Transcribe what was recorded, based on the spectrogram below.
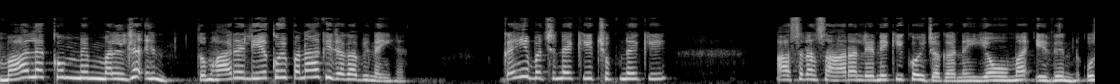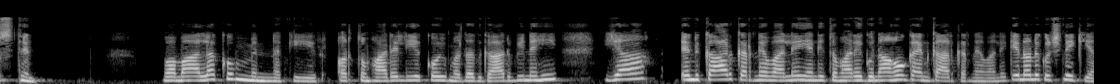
مالکم مل ان تمہارے لیے کوئی پناہ کی جگہ بھی نہیں ہے۔ کہیں بچنے کی، چھپنے کی، آسرا سہارا لینے کی کوئی جگہ نہیں۔ یوم ادن اس دن۔ و مالکم من نکیر۔ اور تمہارے لیے کوئی مددگار بھی نہیں۔ یا انکار کرنے والے یعنی تمہارے گناہوں کا انکار کرنے والے، کہ انہوں نے کچھ نہیں کیا،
